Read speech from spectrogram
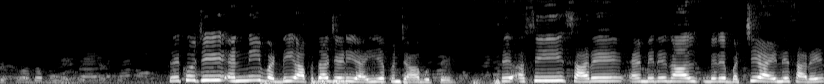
ਕਿਸ ਤਰ੍ਹਾਂ ਦਾ ਮਾਹੌਲ ਦੇਖਿਆ ਦੇਖੋ ਜੀ, ਇੰਨੀ ਵੱਡੀ ਆਪਦਾ ਜਿਹੜੀ ਆਈ ਹੈ ਪੰਜਾਬ ਉੱਤੇ, ਤੇ ਅਸੀਂ ਸਾਰੇ, ਇਹ ਮੇਰੇ ਨਾਲ ਮੇਰੇ ਬੱਚੇ ਆਏ ਨੇ ਸਾਰੇ,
